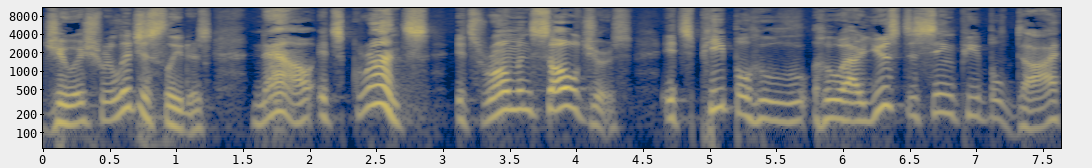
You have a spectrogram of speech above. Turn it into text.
Jewish religious leaders. Now it's grunts, it's Roman soldiers. It's people who, who are used to seeing people die.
